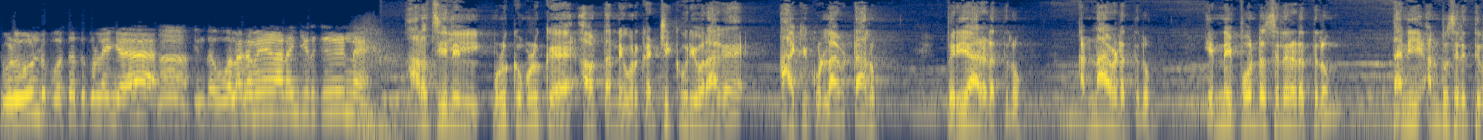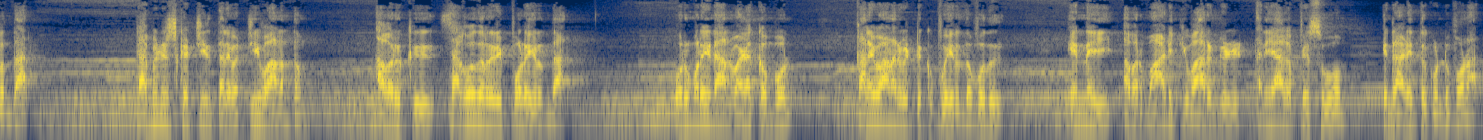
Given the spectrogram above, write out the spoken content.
இவ்வளவுண்டு புஸ்தத்துக்குள்ளீங்க ஆ. இந்த உலகமே அடங்கி இருக்குன்னு அரசியலில் முழுக்க முழுக்க அவர் தன்னை ஒரு கட்சிக்கு உரியவராக ஆக்கிக் கொள்ளாவிட்டாலும் பெரியாரிடத்திலும் அண்ணாவிடத்திலும் என்னை போன்ற சிலரிடத்திலும் தனி அன்பு செலுத்தி வந்தார். கம்யூனிஸ்ட் கட்சியின் தலைவர் ஜீவானந்தம் அவருக்கு சகோதரரைப் போல இருந்தார். ஒருமுறை நான் வழக்கம் போல் கலைவாணர் வீட்டுக்கு போயிருந்த போது என்னை அவர் மாடிக்கு வாருங்கள் தனியாக பேசுவோம் என்று அழைத்து கொண்டு போனார்.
